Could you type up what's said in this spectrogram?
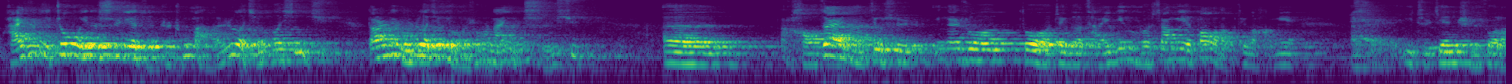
还是对周围的世界总是充满了热情和兴趣，当然这种热情有的时候难以持续。呃，好在呢，就是应该说做这个财经和商业报道这个行业，呃，一直坚持做了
